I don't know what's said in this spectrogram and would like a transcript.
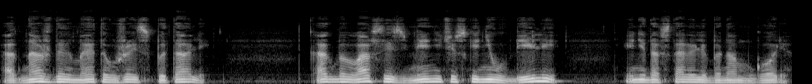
Однажды мы это уже испытали. Как бы вас изменнически не убили и не доставили бы нам горя.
